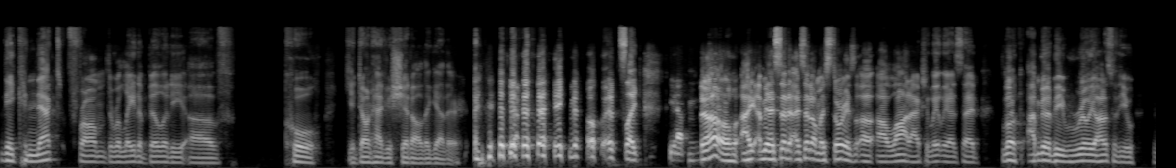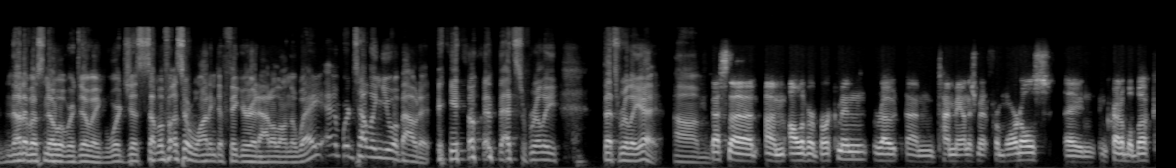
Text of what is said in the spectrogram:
they connect from the relatability of cool you don't have your shit all together. Yep. you know it's like yeah. no. I, I mean i said i said on my stories a, a lot actually lately i said look i'm going to be really honest with you. None of us know what we're doing. We're just some of us are wanting to figure it out along the way and we're telling you about it. You know and that's really that's really it. Um, that's the um, Oliver Burkeman wrote um, Time Management for Mortals, an incredible book.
